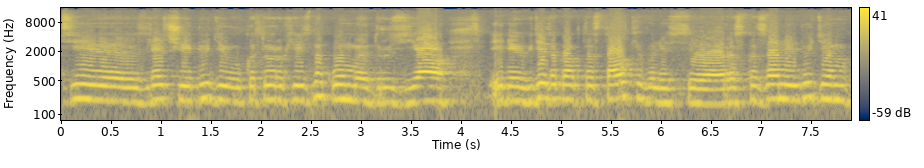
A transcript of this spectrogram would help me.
Те зрячие люди, у которых есть знакомые, друзья или где-то как-то сталкивались, э, рассказали людям,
